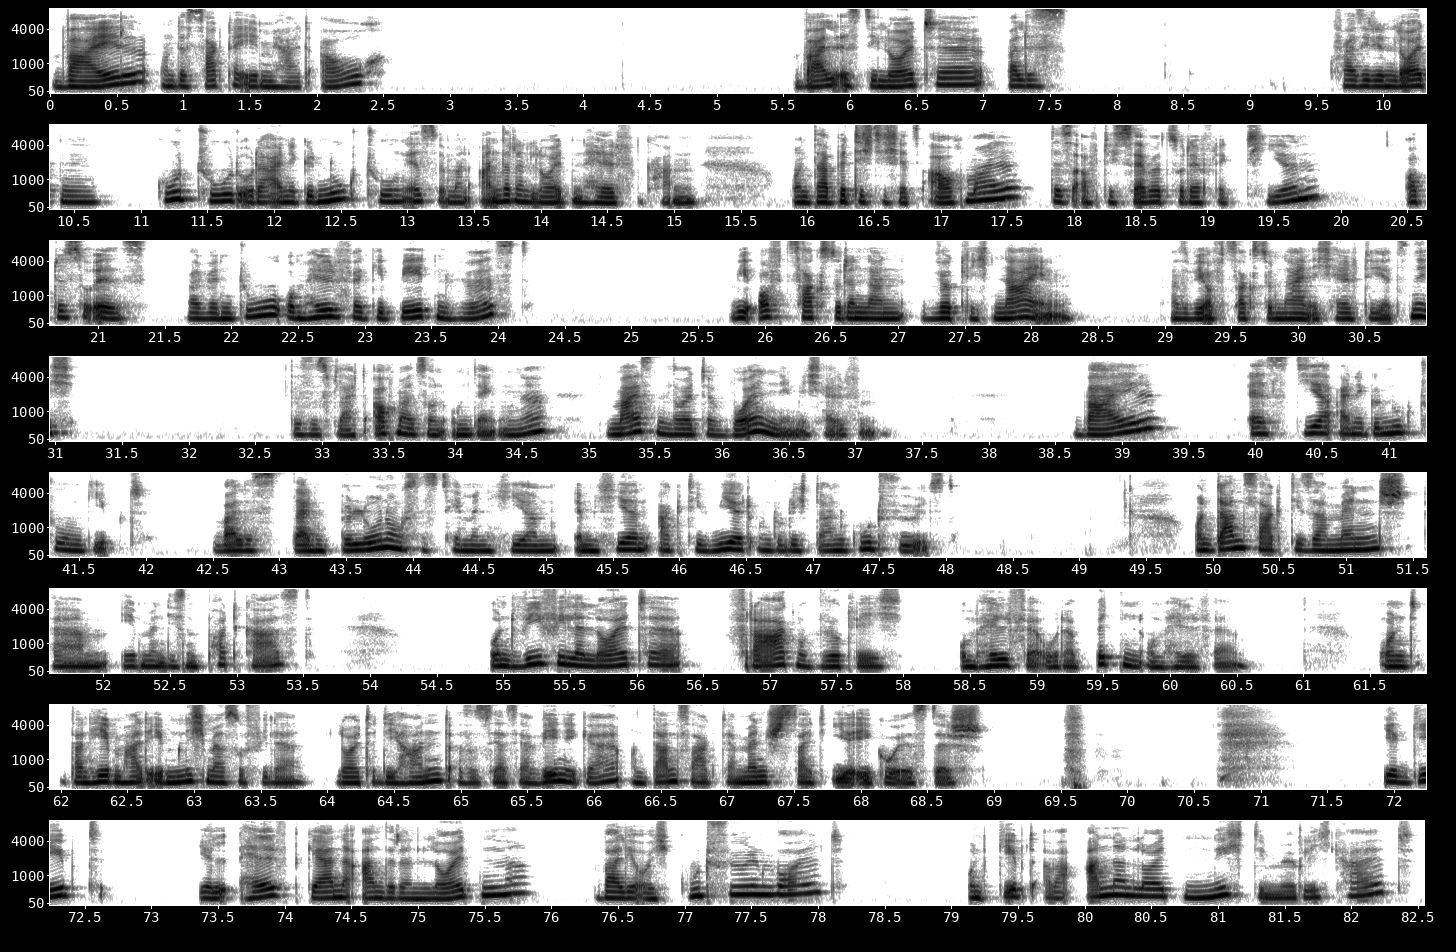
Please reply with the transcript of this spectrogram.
Weil, und das sagt er eben halt auch, weil es die Leute, weil es quasi den Leuten gut tut oder eine Genugtuung ist, wenn man anderen Leuten helfen kann. Und da bitte ich dich jetzt auch mal, das auf dich selber zu reflektieren ob das so ist. Weil wenn du um Hilfe gebeten wirst, wie oft sagst du denn dann wirklich Nein? Also wie oft sagst du Nein, ich helfe dir jetzt nicht? Das ist vielleicht auch mal so ein Umdenken, ne? Die meisten Leute wollen nämlich helfen, weil es dir eine Genugtuung gibt, weil es dein Belohnungssystem im Hirn, im Hirn aktiviert und du dich dann gut fühlst. Und dann sagt dieser Mensch ähm, eben in diesem Podcast, und wie viele Leute fragen wirklich um Hilfe oder bitten um Hilfe. Und dann heben halt eben nicht mehr so viele Leute die Hand, also sehr, sehr wenige. Und dann sagt der Mensch, seid ihr egoistisch. ihr gebt, ihr helft gerne anderen Leuten, weil ihr euch gut fühlen wollt und gebt aber anderen Leuten nicht die Möglichkeit,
